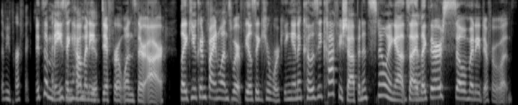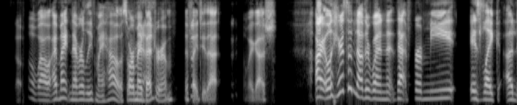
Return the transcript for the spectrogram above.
That'd be perfect. It's amazing how many to. different ones there are. Like you can find ones where it feels like you're working in a cozy coffee shop and it's snowing outside. Yeah. Like there are so many different ones. Oh wow, I might never leave my house or my Yeah. bedroom if I do that. Oh my gosh. All right, well here's another one that for me is like an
